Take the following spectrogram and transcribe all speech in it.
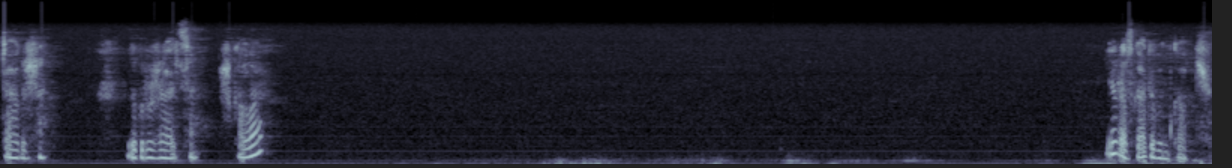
Также загружается шкала. И разгадываем капчу.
